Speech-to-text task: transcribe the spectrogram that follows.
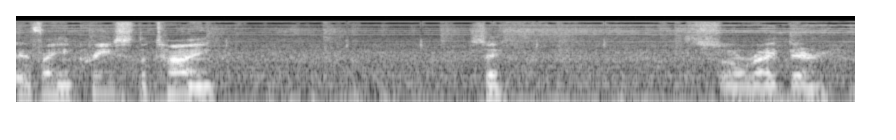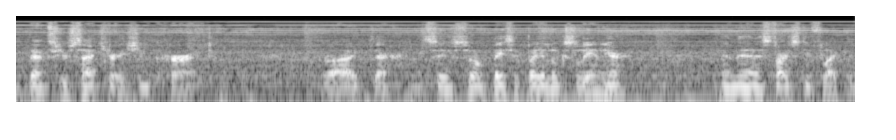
if I increase the time say so right there that's your saturation current. Right there see so basically it looks linear and then it starts deflecting.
